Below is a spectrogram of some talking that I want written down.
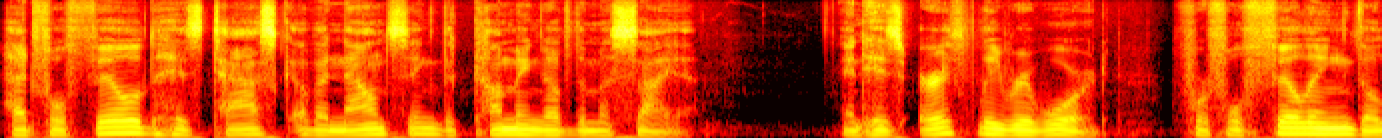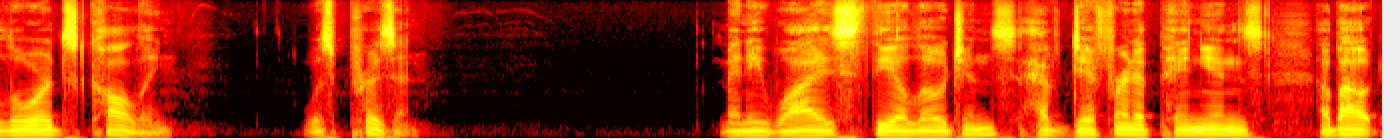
had fulfilled his task of announcing the coming of the Messiah, and his earthly reward for fulfilling the Lord's calling was prison. Many wise theologians have different opinions about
